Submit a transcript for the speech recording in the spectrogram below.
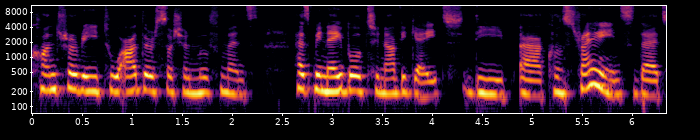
contrary to other social movements, has been able to navigate the uh, constraints that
